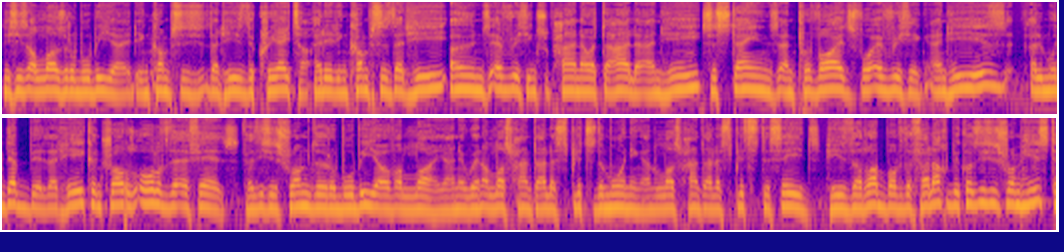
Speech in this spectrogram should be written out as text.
This is Allah's rububiyyah. It encompasses that he is the creator and it encompasses that he owns everything subhanahu wa ta'ala and he sustains and provides for everything. And he is al-mudabbir, that he controls all of the affairs. For this is from the rububiyyah of Allah. Yani when Allah subhanahu wa ta'ala splits the morning and Allah subhanahu wa ta'ala splits the seeds, he is the Rabb of the falaq because this is from his tadbir,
